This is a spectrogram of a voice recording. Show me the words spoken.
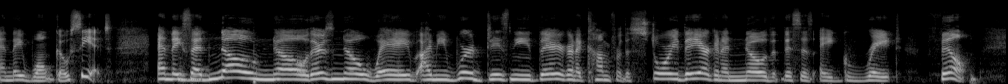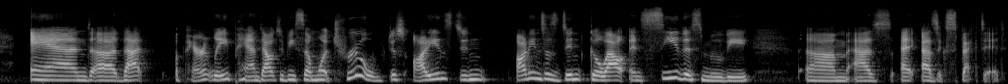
and they won't go see it. And they said, no, no, there's no way. I mean, we're Disney. They're going to come for the story. They are going to know that this is a great film. And uh, that apparently panned out to be somewhat true. Just audience didn't audiences didn't go out and see this movie um, as as expected.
